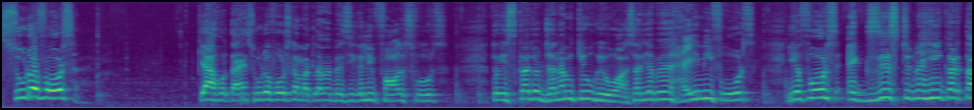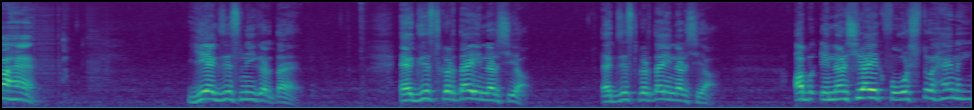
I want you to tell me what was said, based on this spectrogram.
सूडोफोर्स क्या होता है? सूडो फोर्स का मतलब है बेसिकली फॉल्स फोर्स तो इसका जो जन्म क्यों हुआ? सर जब ये है ही नहीं फोर्स ये फोर्स एग्जिस्ट नहीं करता है. ये एग्जिस्ट नहीं करता है. एग्जिस्ट करता है इनर्शिया एग्जिस्ट करता है इनर्शिया अब इनर्शिया एक फोर्स तो है नहीं.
